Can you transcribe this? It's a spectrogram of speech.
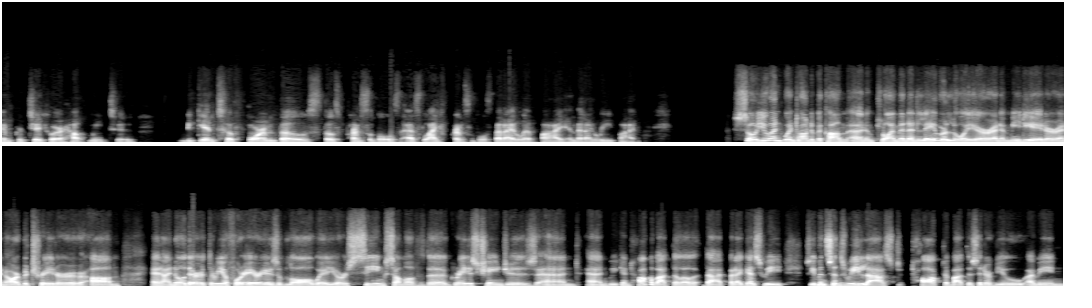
in particular helped me to begin to form those those principles as life principles that I live by and that I lead by. So you went, on to become an employment and labor lawyer and a mediator and arbitrator. Um, and I know there are three or four areas of law where you're seeing some of the greatest changes, and and we can talk about the, that. But I guess we even since we last talked about this interview, I mean,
